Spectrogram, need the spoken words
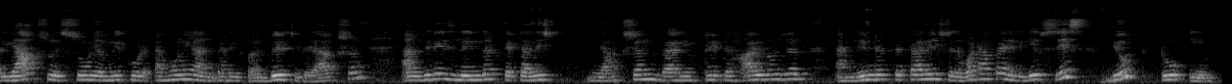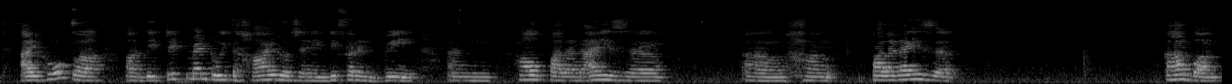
reaction with sodium liquid ammonia and that is called Birch reaction and there is Lindlar catalyst reaction where you treat the hydrogen and Lindlar catalyst. What happens it gives cis but 2 in. I hope uh, uh, the treatment with hydrogen in different way and how palladize uh, uh, palladize uh, carbon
